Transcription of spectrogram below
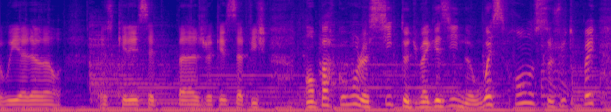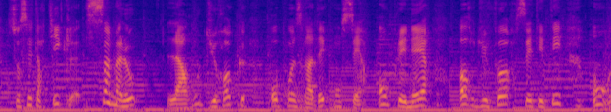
oui alors, est-ce qu'elle est cette page qu'elle s'affiche? En parcourant le site du magazine Ouest France, je suis tombé sur cet article Saint-Malo, la route du rock proposera des concerts en plein air hors du fort cet été en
